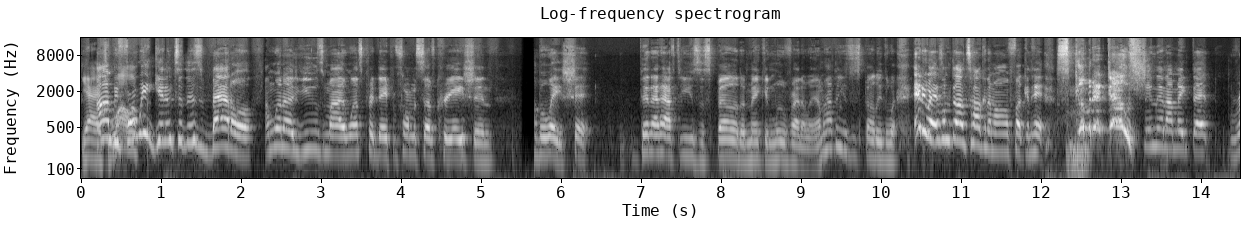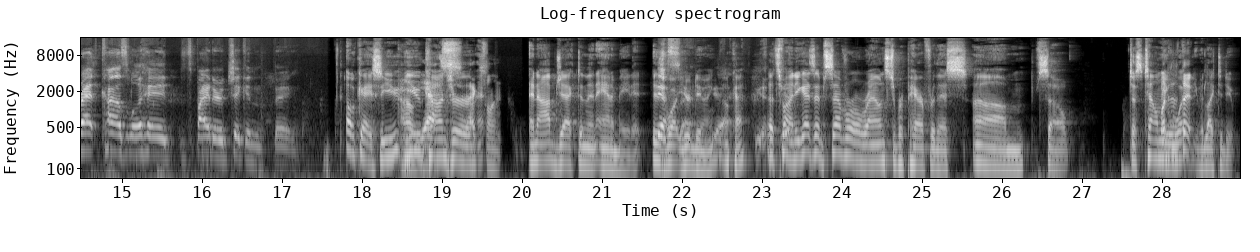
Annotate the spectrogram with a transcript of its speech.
Yeah. It's Um, before wallop- we get into this battle, I'm gonna use my once per day performance of creation. But wait, shit. Then I'd have to use a spell to make it move right away. I'm gonna have to use a spell either way. Anyways, I'm done talking to my own fucking head. Scooby the douche, and then I make that rat Coslo head spider chicken thing. Okay, so you Oh, you yes. conjure Excellent. an object and then animate it is Yes, what sir. you're doing. Yeah. Okay, Yeah. that's fine. You guys have several rounds to prepare for this. Um, so just tell What me is what the- you would like to do.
